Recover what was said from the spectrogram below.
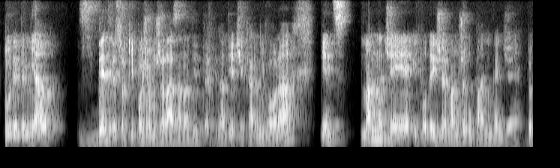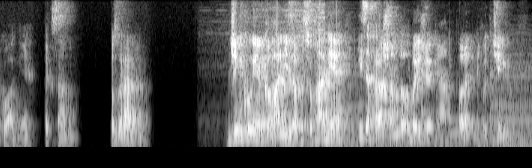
który by miał zbyt wysoki poziom żelaza na, na diecie karniwora, więc mam nadzieję i podejrzewam, że u Pani będzie dokładnie tak samo. Pozdrawiam. Dziękuję kochani za wysłuchanie i zapraszam do obejrzenia kolejnych odcinków.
